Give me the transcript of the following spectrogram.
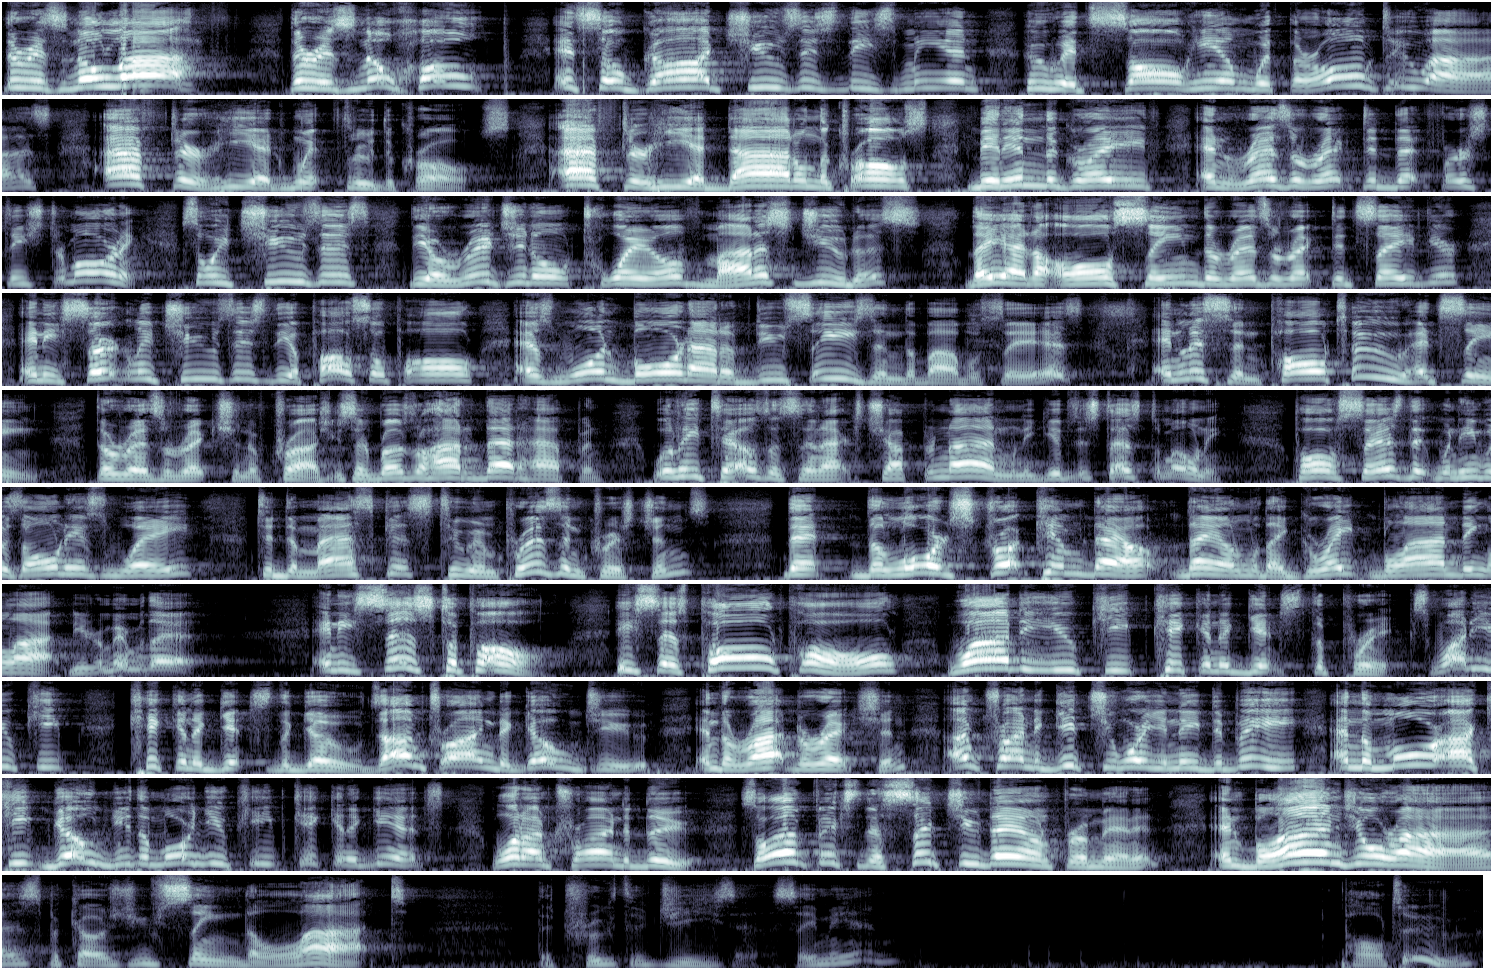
There is no life. There is no hope. And so God chooses these men who had saw him with their own two eyes after he had went through the cross, after he had died on the cross, been in the grave, and resurrected that first Easter morning. So he chooses the original 12 minus Judas. They had all seen the resurrected Savior. And he certainly chooses the Apostle Paul as one born out of due season, the Bible says. And listen, Paul too had seen the resurrection of Christ. You said, Brother, how did that happen? Well, he tells us in Acts chapter 9 when he gives his testimony. Paul says that when he was on his way to Damascus to imprison Christians, that the Lord struck him down, down with a great blinding light. Do you remember that? And he says to Paul, he says, Paul, Paul, why do you keep kicking against the pricks? Why do you keep kicking against the goads? I'm trying to goad you in the right direction. I'm trying to get you where you need to be. And the more I keep goading you, the more you keep kicking against what I'm trying to do. So I'm fixing to set you down for a minute and blind your eyes because you've seen the light, the truth of Jesus. Amen? Paul, too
